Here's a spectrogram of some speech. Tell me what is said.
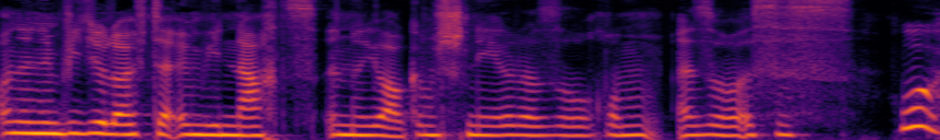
Und in dem Video läuft er irgendwie nachts in New York im Schnee oder so rum. Also es ist, huh,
